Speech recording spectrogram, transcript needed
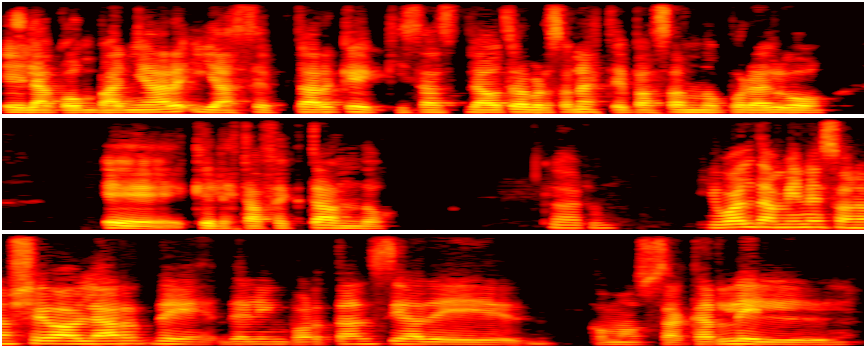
el acompañar y aceptar que quizás la otra persona esté pasando por algo eh, que le está afectando. Claro. Igual también eso nos lleva a hablar de la importancia de, como sacarle el,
